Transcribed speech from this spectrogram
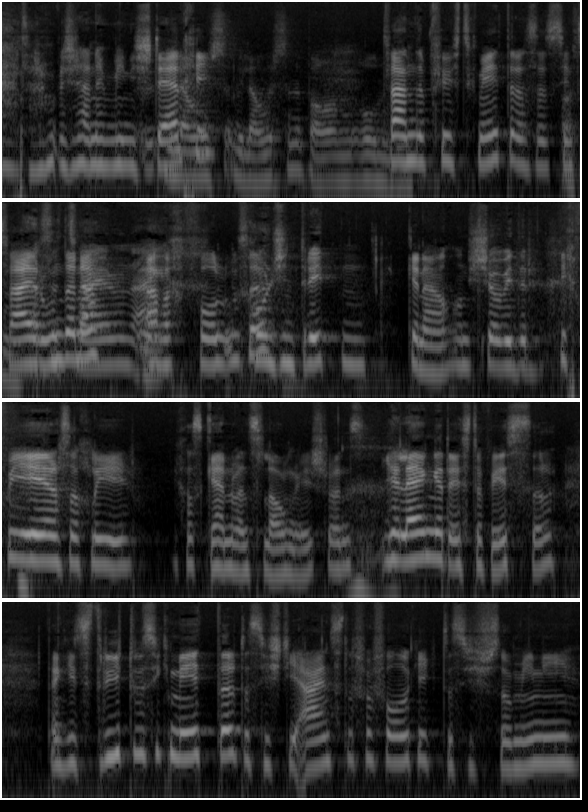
Darum ist auch nicht meine Stärke. Wie lang ist, wie lang ist so eine Bahnrunde? 250 Meter, also es sind also, zwei, also Runden, zwei Runden, einfach voll raus. Du kommst in den dritten. Genau. Und schon wieder. Ich bin eher so ein bisschen ich habe es gerne, wenn es lang ist. Wenn's, je länger, desto besser. Dann gibt es 3000 Meter, das ist die Einzelverfolgung. Das ist so meine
